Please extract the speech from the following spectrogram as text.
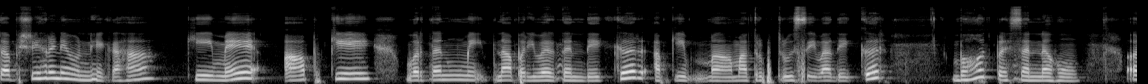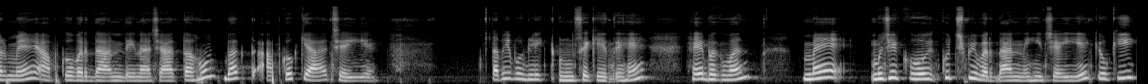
तब श्री हरि ने उन्हें कहा कि, मैं आपके वर्तन में इतना परिवर्तन देखकर, आपकी मातृपितृ सेवा देखकर बहुत प्रसन्न हूँ और मैं आपको वरदान देना चाहता हूँ। भक्त, आपको क्या चाहिए? तभी पुंडलिक उनसे कहते हैं, हे भगवान, मैं, मुझे कोई, कुछ भी वरदान नहीं चाहिए क्योंकि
